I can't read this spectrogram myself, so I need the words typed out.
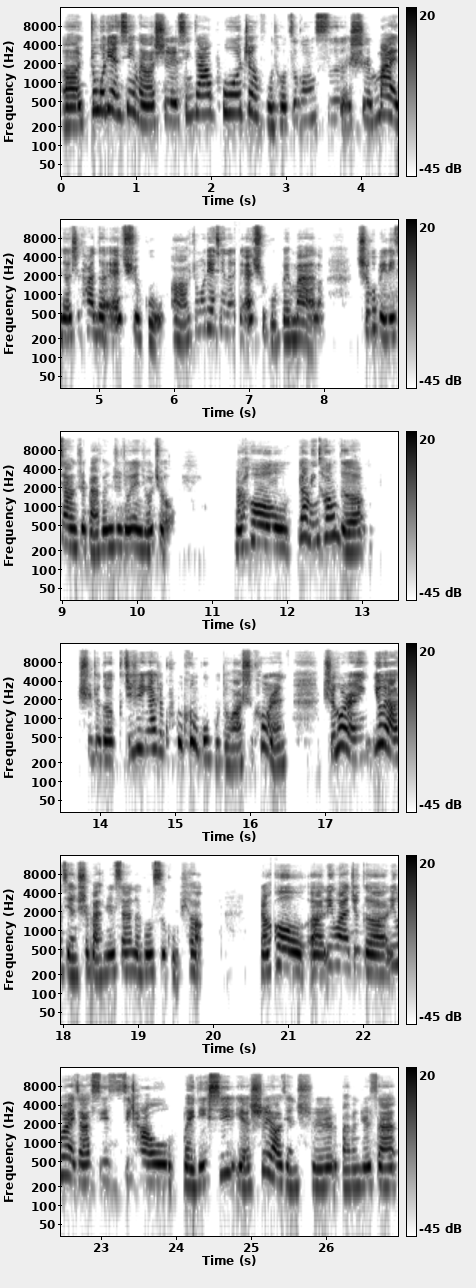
呃，中国电信呢是新加坡政府投资公司，是卖的是它的 H 股啊，中国电信的 H 股被卖了，持股比例降至百分之九点九九。然后亚明康德。是这个，其实应该是控控股股东啊，实控人，实控人又要减持百分之三的公司股票，然后呃，另外这个另外一家 C C 叉 O 美迪西也是要减持百分之三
